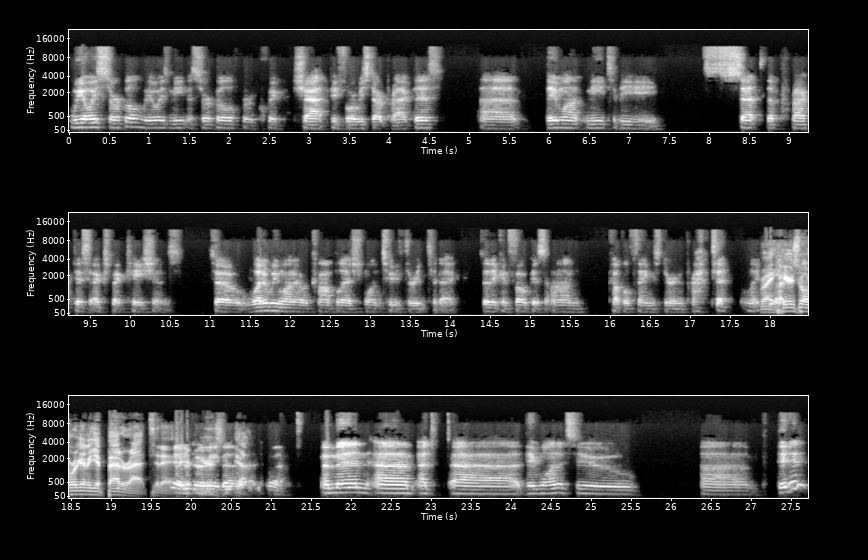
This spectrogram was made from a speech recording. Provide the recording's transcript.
We always circle. We always meet in a circle for a quick chat before we start practice. Uh, they want me to be set the practice expectations. So, what do we want to accomplish? One, two, three today, so they can focus on a couple things during practice. Like, Right. Here's what we're gonna get better at today. yeah, you're doing yeah. Yeah. And then um, at, uh, they wanted to. Um, they didn't.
